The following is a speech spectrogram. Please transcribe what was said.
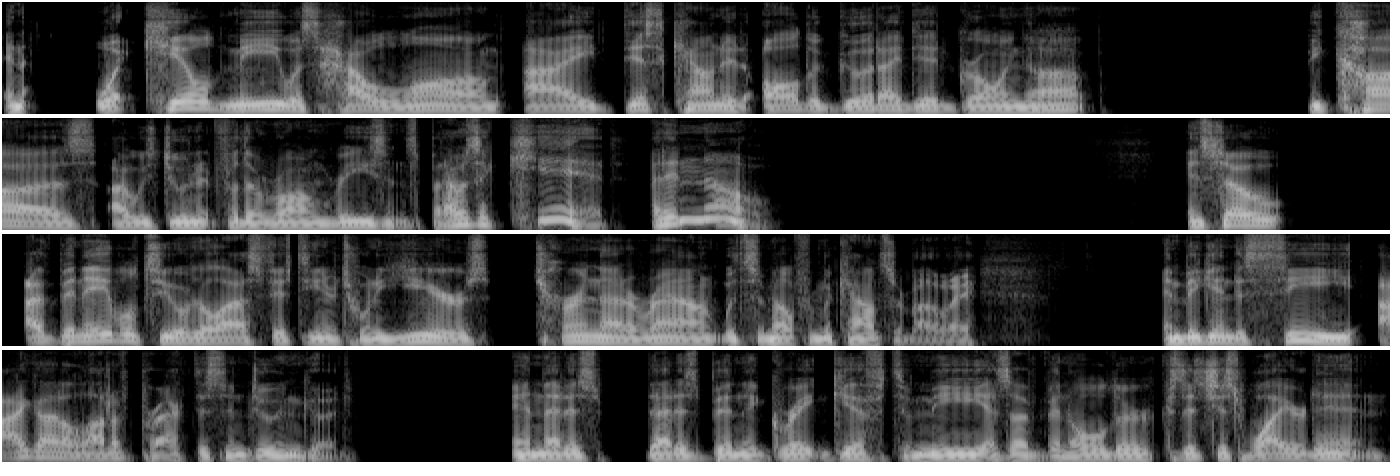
And what killed me was how long I discounted all the good I did growing up because I was doing it for the wrong reasons. But I was a kid, I didn't know. And so I've been able to, over the last 15 or 20 years, turn that around with some help from a counselor, by the way, and begin to see I got a lot of practice in doing good. And that is that has been a great gift to me as I've been older because it's just wired in.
